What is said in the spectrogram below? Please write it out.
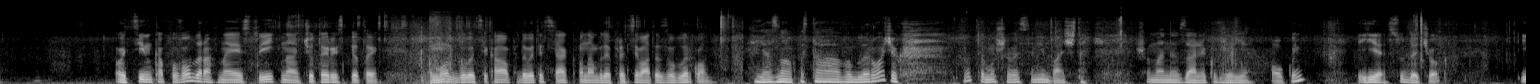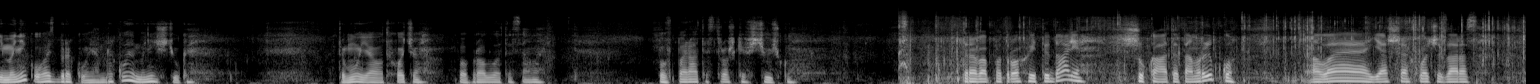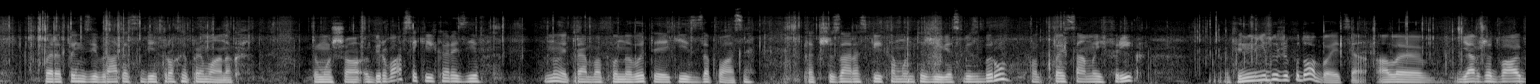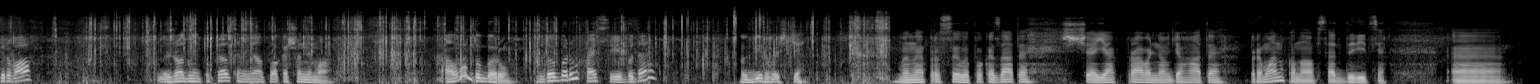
оцінка по воблерах в неї стоїть на 4 з 5. Тому було цікаво подивитися, як вона буде працювати з воблерком. Я знову поставив воблерочок, ну тому що ви самі бачите, що в мене в заліку вже є окунь, є судачок, і мені когось бракує. Бракує мені щуки. Тому я от хочу попробувати саме повпиратись трошки в щучку. Треба потрохи йти далі, шукати там рибку, але я ще хочу зараз перед тим зібрати собі трохи приманок. Тому що обірвався кілька разів, ну і треба поновити якісь запаси. Так що зараз кілька монтажів я собі зберу. От той самий фрік. От він мені дуже подобається, але я вже два обірвав. Жодної покльовки на нього поки що нема. Але доберу. Доберу, хай собі буде. Обірву ще. Мене просили показати ще, як правильно вдягати приманку на офсет. Дивіться, е,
